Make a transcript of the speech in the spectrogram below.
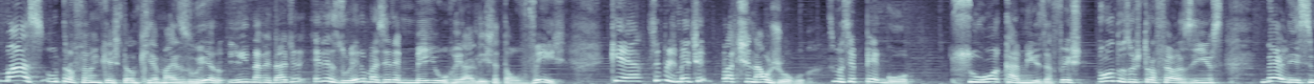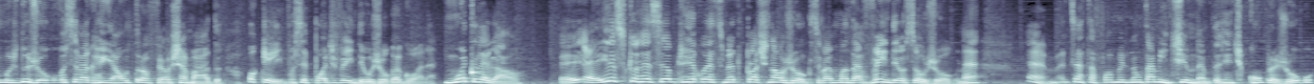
Mas o troféu em questão que é mais zoeiro, e na verdade ele é zoeiro, mas ele é meio realista talvez, que é simplesmente platinar o jogo. Se você pegou, suou a camisa, fez todos os troféuzinhos belíssimos do jogo, você vai ganhar um troféu chamado Ok, você pode vender o jogo agora. Muito legal. É, é isso que eu recebo de reconhecimento platinar o jogo. Você vai mandar vender o seu jogo, né? É, mas de certa forma ele não tá mentindo, né? Muita gente compra jogo,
